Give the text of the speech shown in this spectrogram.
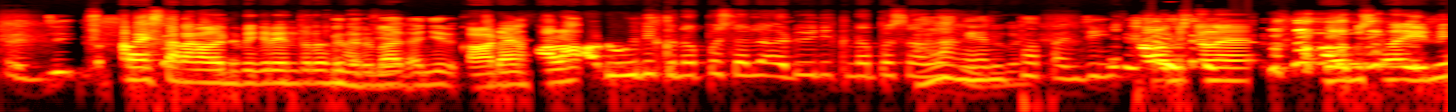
Anjing. stres tar kalau dipikirin terus Bener banget anjir. kalau ada yang salah aduh ini kenapa salah aduh ini kenapa salah Salah gitu kan. ngentot anjing. Terus kalau misalnya kalau misalnya ini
